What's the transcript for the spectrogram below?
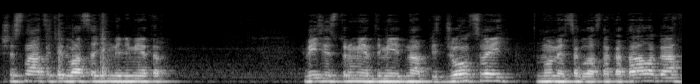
16 и 21 мм. Весь инструмент имеет надпись Jonesway номер согласно каталога,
